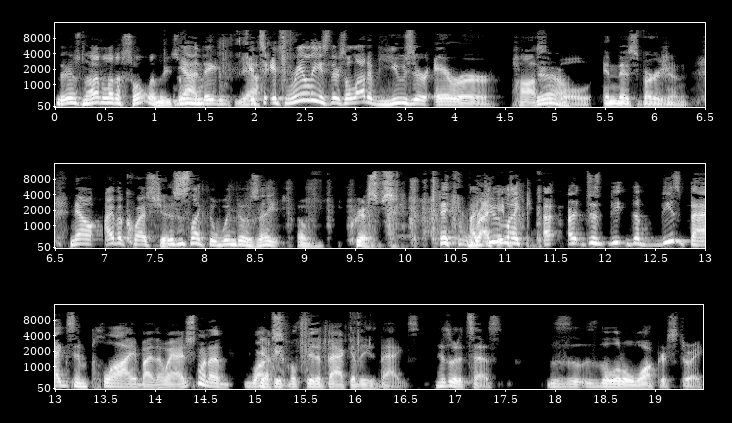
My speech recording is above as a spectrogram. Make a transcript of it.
There's not a lot of salt in these. I Yeah, mean, they, it's, it's really, there's a lot of user error possible in this version. Now, I have a question. this is like the Windows 8 of crisps. I do like. Uh, does the, the these bags imply? By the way, I just want to walk Yes. people through the back of these bags. Here's what it says. This is, this is the little Walker story.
